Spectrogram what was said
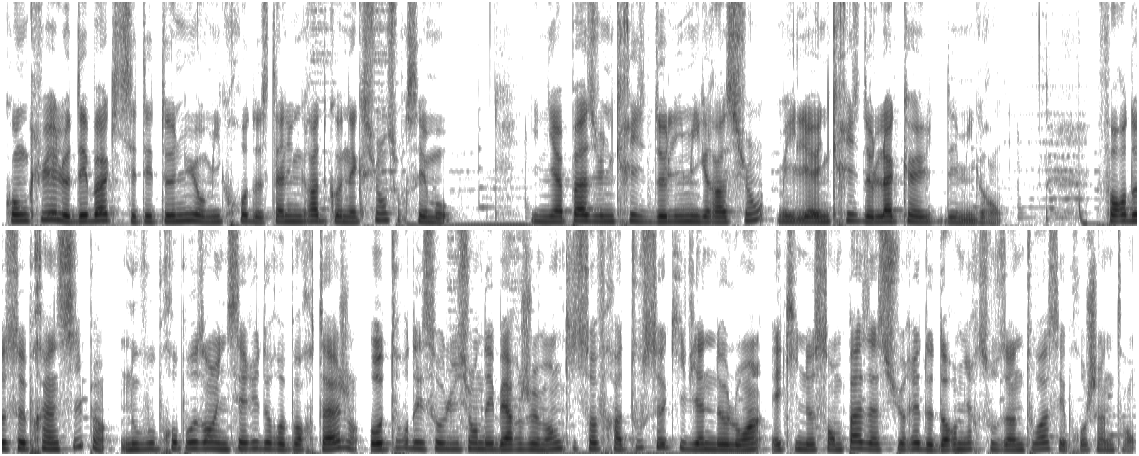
concluait le débat qui s'était tenu au micro de Stalingrad Connexion sur ces mots. Il n'y a pas une crise de l'immigration, mais il y a une crise de l'accueil des migrants. Fort de ce principe, nous vous proposons une série de reportages autour des solutions d'hébergement qui s'offrent à tous ceux qui viennent de loin et qui ne sont pas assurés de dormir sous un toit ces prochains temps.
